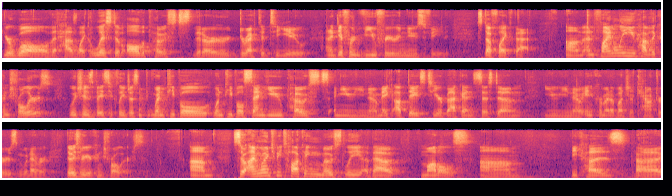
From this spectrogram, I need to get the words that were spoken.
your wall that has like a list of all the posts that are directed to you, and a different view for your news feed, stuff like that. Um, and finally, you have the controllers, which is basically just when people when people send you posts and you you know make updates to your backend system, you you know increment a bunch of counters and whatever. Those are your controllers. Um, so I'm going to be talking mostly about models um, because uh,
